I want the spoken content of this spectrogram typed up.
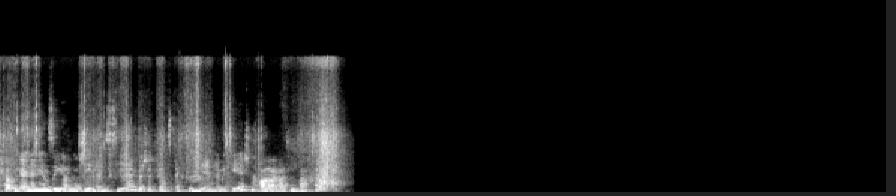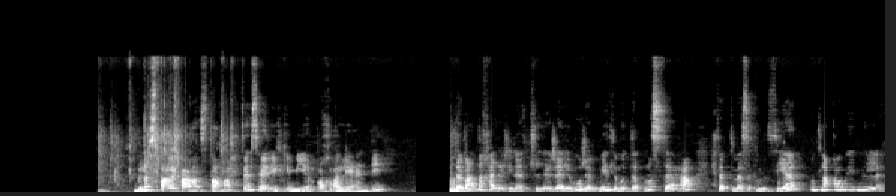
نحاول أنني نزير العجينه مزيان باش كنتاكد بأن ما كاينش الفراغات الداخل بنفس الطريقة غنستمر حتى نسالي الكمية الأخرى اللي عندي. دابا ندخل العجينه للثلاجه للمجمد لمدة نص ساعة حتى تماسك مزيان ونتلاقاو بإذن الله.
